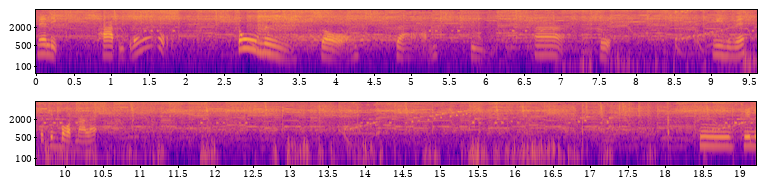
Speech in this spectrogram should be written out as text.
แม่เหล็กาดอีกแล้ว ตู้หนึ่งสองสามสี่ห้าหกนี่เห็นไหมสเก็ตบอร์ดมาแล้วคือเทเล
